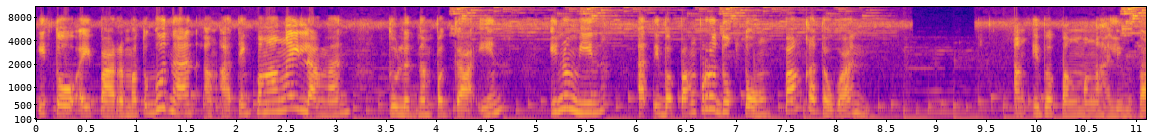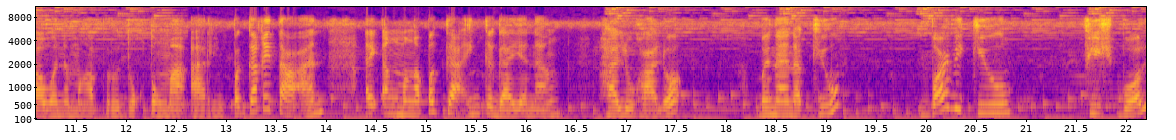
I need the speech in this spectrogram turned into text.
Ito ay para matugunan ang ating pangangailangan tulad ng pagkain, inumin at iba pang produktong pangkatawan. Ang iba pang mga halimbawa ng mga produktong maaaring pagkakitaan ay ang mga pagkain kagaya ng halo-halo, banana Q, barbecue, fishball,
